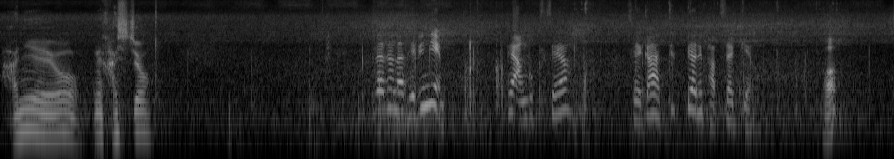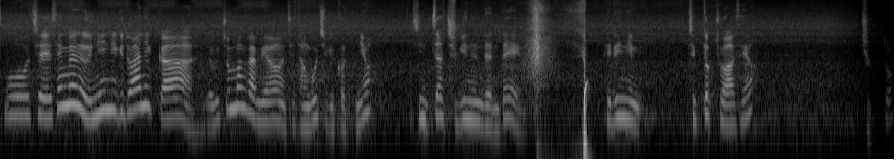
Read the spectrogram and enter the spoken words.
아니에요 그냥 가시죠 그나저나 대리님 배 안 고프세요? 제가 특별히 밥 살게요. 밥? 뭐 제 생명의 은인이기도 하니까 여기 좀만 가면 제 단골집 있거든요. 진짜 죽이는 데인데 대리님 즉석 좋아하세요? 직도?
